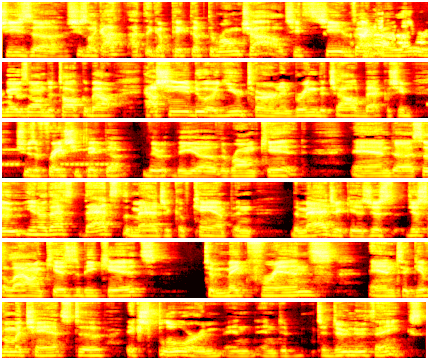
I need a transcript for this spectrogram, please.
she's uh, she's like, I, I think I picked up the wrong child. She she in fact in her letter goes on to talk about how she needed to do a U turn and bring the child back because she she was afraid she picked up the the uh, the wrong kid. And uh, so you know that's that's the magic of camp and the magic is just just allowing kids to be kids, to make friends, and to give them a chance to explore and and, and to, to do new things.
